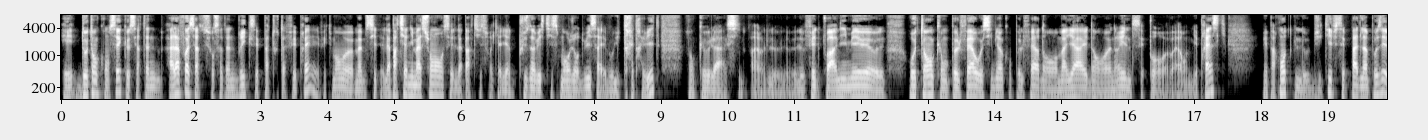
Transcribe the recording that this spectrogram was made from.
et d'autant qu'on sait que certaines, à la fois sur certaines briques, c'est pas tout à fait prêt. Effectivement, euh, même si la partie animation, c'est la partie sur laquelle il y a le plus d'investissement aujourd'hui, ça évolue très très vite. Donc euh, là, le, fait de pouvoir animer euh, autant qu'on peut le faire, ou aussi bien qu'on peut le faire dans Maya et dans Unreal, c'est pour, on y est presque. Mais par contre, l'objectif, c'est pas de l'imposer.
